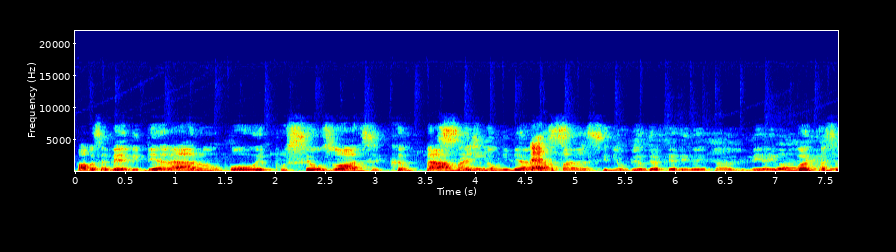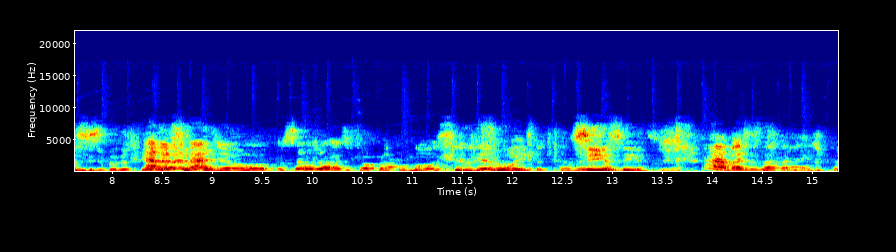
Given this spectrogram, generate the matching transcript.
Pra você ver, liberaram o Bowie pro seu Zorzi cantar, Sim. mas não liberaram para a cinebiografia dele aí, pra ver aí quanto essa isso. cinebiografia É, na verdade, boa. o, pro seu Jorge foi o próprio Bowie que liberou. Foi. né, que Sim, sim, sim. Ah, mas exatamente, pô.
